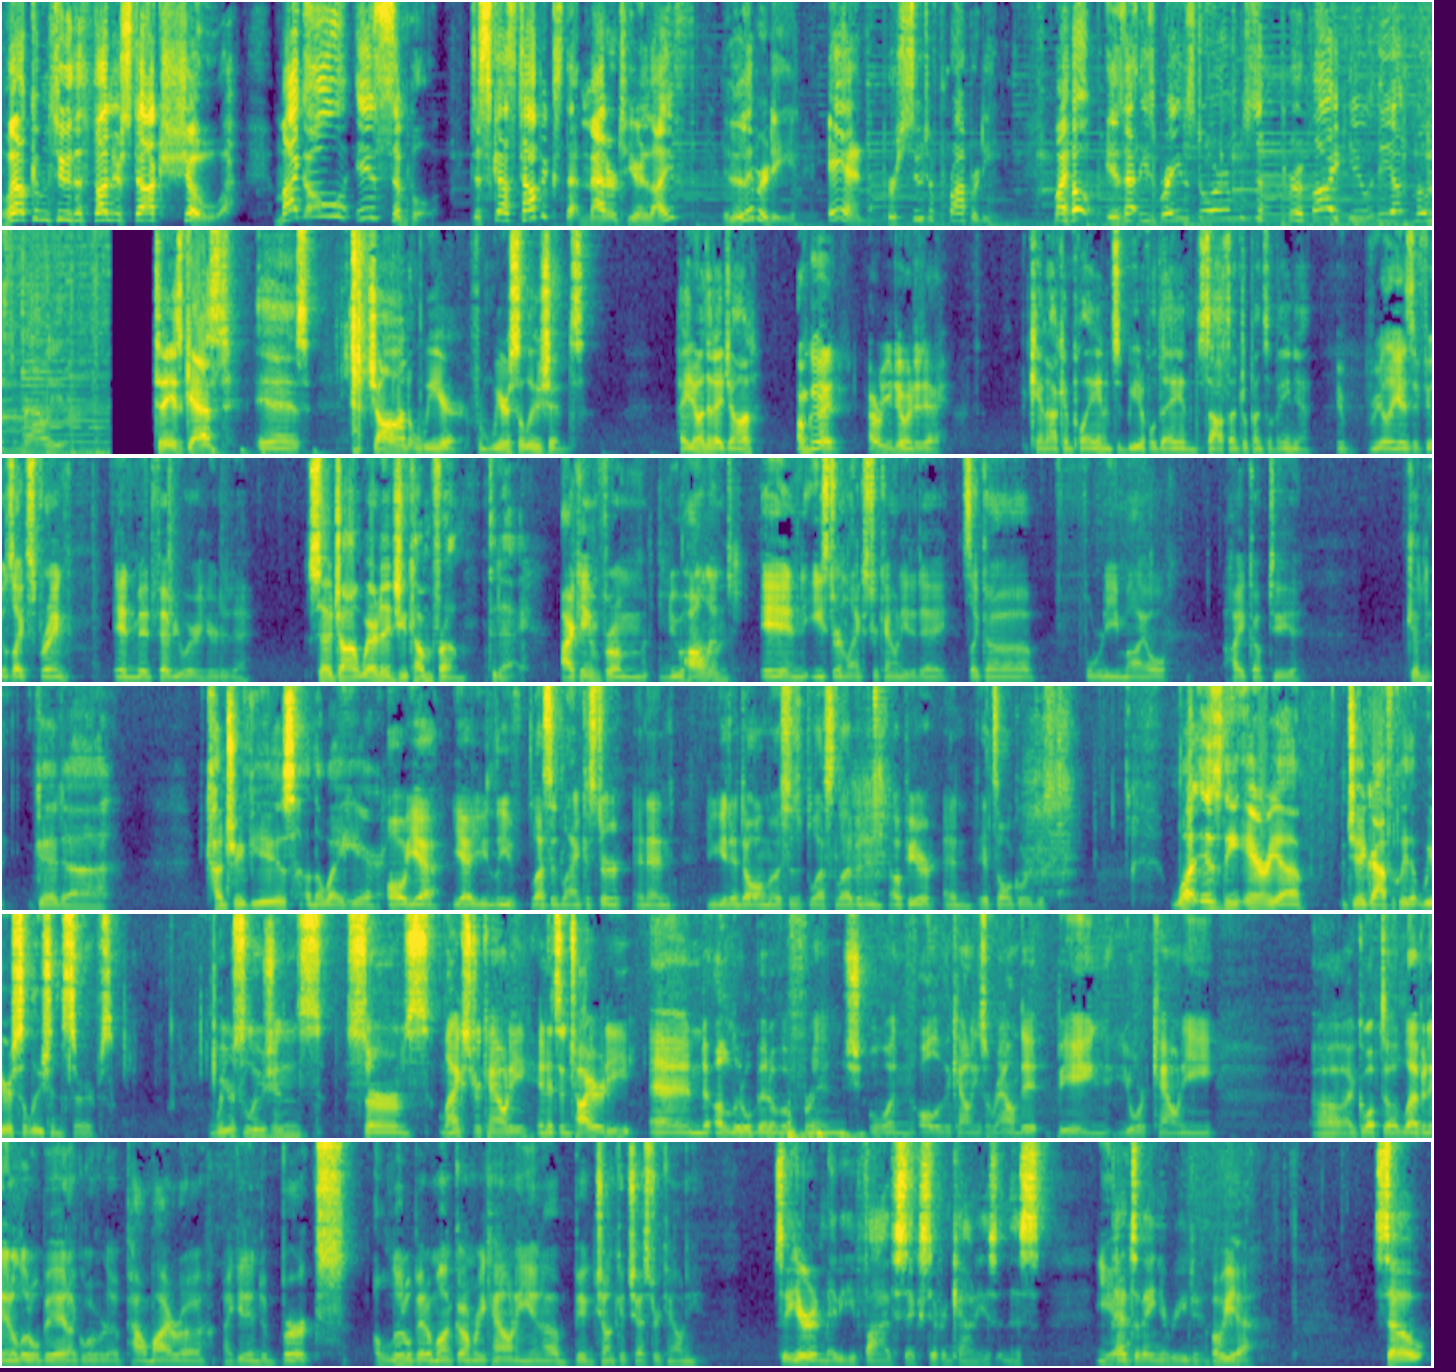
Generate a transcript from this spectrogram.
Welcome to the Thunder Stock Show. My goal is simple discuss topics that matter to your life, liberty, and pursuit of property. My hope is that these brainstorms provide you the utmost value. Today's guest is Jon Weir from Weir Solutions. How you doing today, Jon? I'm good. How are you doing today? Cannot complain. It's a beautiful day in South Central Pennsylvania. It really is. It feels like spring in mid February here today. So, Jon, where did you come from today? I came from New Holland in eastern Lancaster County today. It's like a 40 mile hike up to you. Good, good uh, country views on the way here. Oh, yeah. Yeah. You leave blessed Lancaster and then you get into almost as blessed Lebanon up here, and it's all gorgeous. What is the area geographically that Weir Solutions serves? Weir Solutions serves Lancaster County in its entirety and a little bit of a fringe on all of the counties around it, being York County. Uh, I go up to Lebanon a little bit. I go over to Palmyra. I get into Berks, a little bit of Montgomery County, and a big chunk of Chester County. So you're in maybe five, six different counties in this Yeah. Pennsylvania region. Oh yeah. So,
